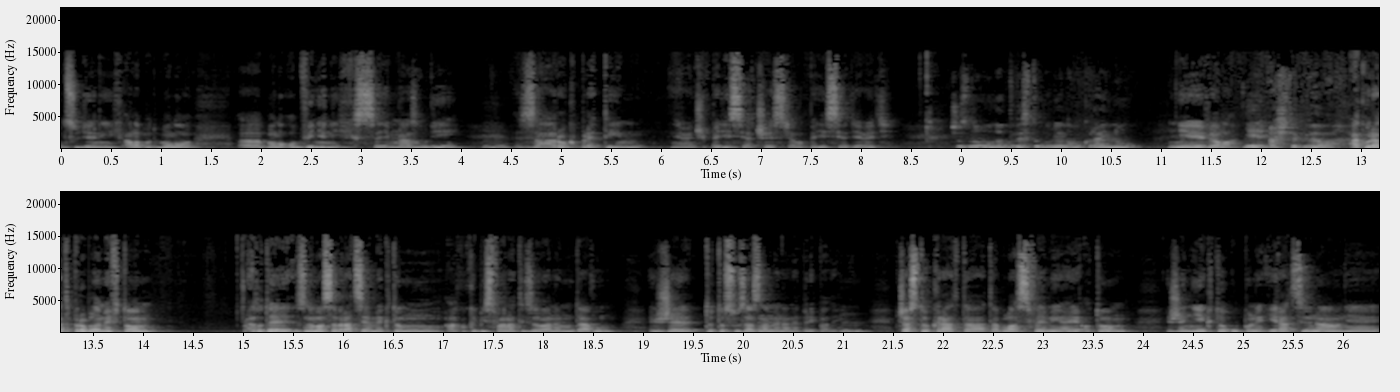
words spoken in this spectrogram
odsudených, alebo bolo, uh, bolo obvinených 17 ľudí, mm-hmm. za rok predtým neviem, či 56 alebo 59. Čo znovu na 200 miliónov krajinu nie je veľa. Nie až tak veľa. Akurát problém je v tom, a toto je, znova sa vraciame k tomu ako keby sfanatizovanému davu, že toto sú zaznamenané prípady. Mm-hmm. Častokrát tá, tá blasfémia je o tom, že niekto úplne iracionálne e,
